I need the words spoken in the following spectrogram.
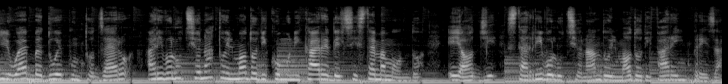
Il web 2.0 ha rivoluzionato il modo di comunicare del sistema mondo e oggi sta rivoluzionando il modo di fare impresa.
